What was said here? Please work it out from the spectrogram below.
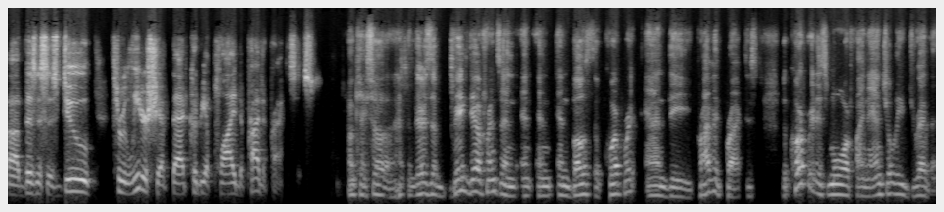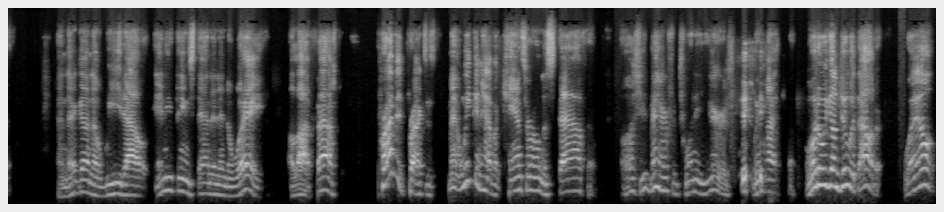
uh, businesses do through leadership that could be applied to private practices? Okay, so there's a big difference in, in, in, in, both the corporate and the private practice. The corporate is more financially driven and they're gonna weed out anything standing in the way a lot faster. Private practice, man, we can have a cancer on the staff. Oh, she's been here for 20 years. We might, what are we gonna do without her? Well,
